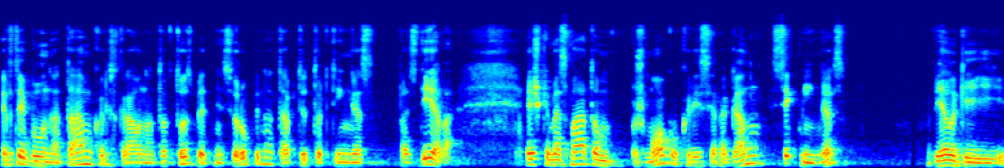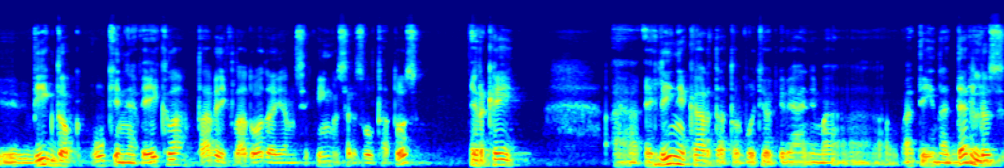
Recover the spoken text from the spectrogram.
Ir tai būna tam, kuris krauna turtus, bet nesirūpina tapti turtingas pas Dievą. Aiškiai, mes matom žmogų, kuris yra gan sėkmingas, vėlgi vykdo ūkinę veiklą, ta veikla duoda jam sėkmingus rezultatus. Ir kai eilinį kartą turbūt jo gyvenimą ateina derlius,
